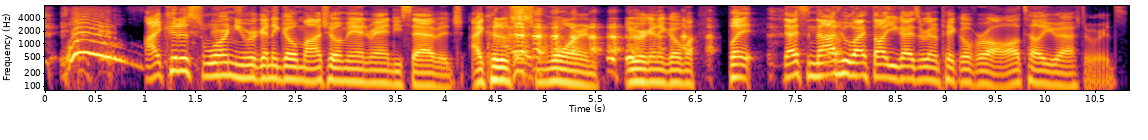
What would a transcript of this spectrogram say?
Woo! I could have sworn you were gonna go Macho Man Randy Savage. I could have sworn you were gonna go, Ma- but that's not who I thought you guys were gonna pick overall. I'll tell you afterwards.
